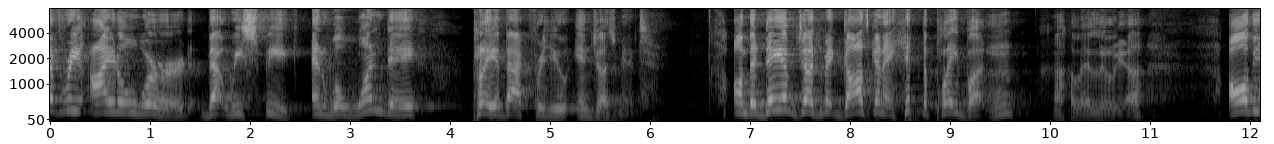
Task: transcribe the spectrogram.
every idle word that we speak and will one day play it back for you in judgment. On the day of judgment, God's gonna hit the play button. Hallelujah all the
